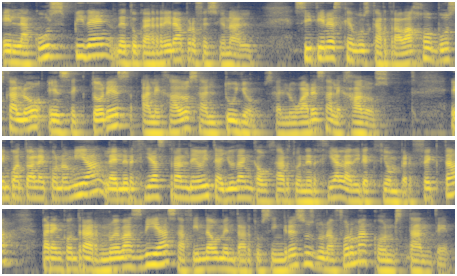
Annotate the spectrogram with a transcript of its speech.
en la cúspide de tu carrera profesional. Si tienes que buscar trabajo, búscalo en sectores alejados al tuyo, o sea, en lugares alejados. En cuanto a la economía, la energía astral de hoy te ayuda a encauzar tu energía en la dirección perfecta para encontrar nuevas vías a fin de aumentar tus ingresos de una forma constante.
